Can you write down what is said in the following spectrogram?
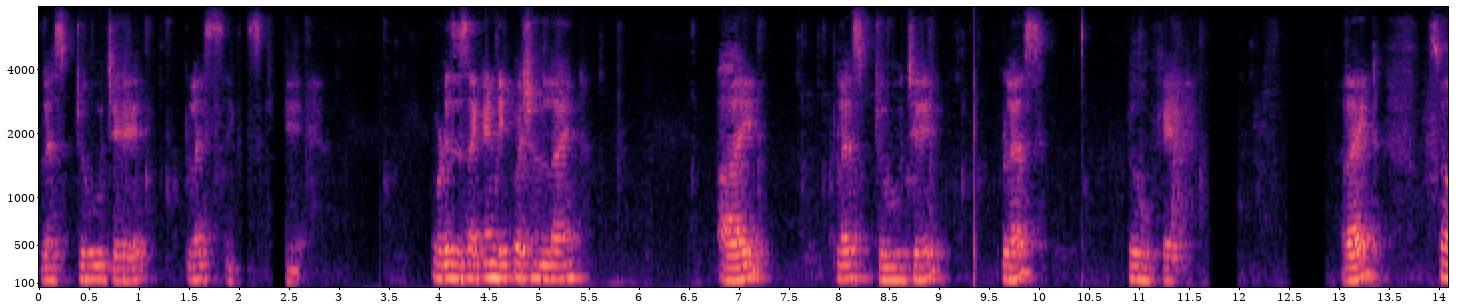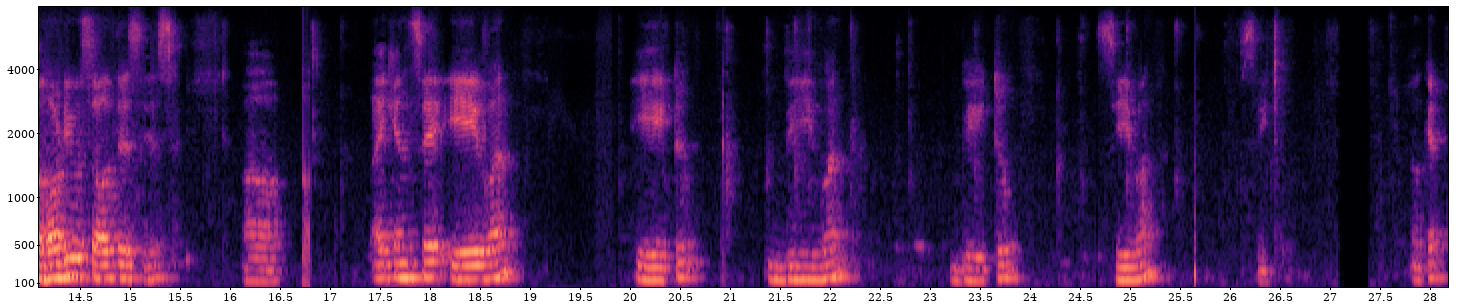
Plus 2j plus 6k. What is the second equation line? i plus 2j plus 2k. Right? So how do you solve this is, uh, I can say a1, a2, b1, b2, c1, c2. Okay.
